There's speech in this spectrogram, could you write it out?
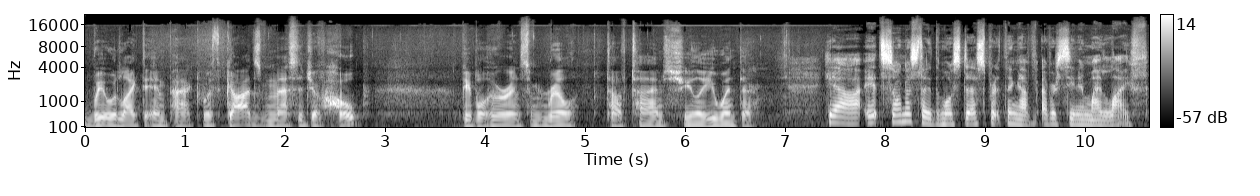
we would like to impact with God's message of hope, people who are in some real tough times. Sheila, you went there. Yeah, it's honestly the most desperate thing I've ever seen in my life.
